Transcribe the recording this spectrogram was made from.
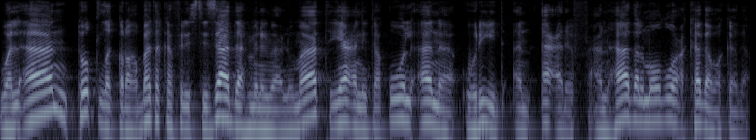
والآن تطلق رغبتك في الاستزادة من المعلومات يعني تقول أنا أريد أن أعرف عن هذا الموضوع كذا وكذا.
